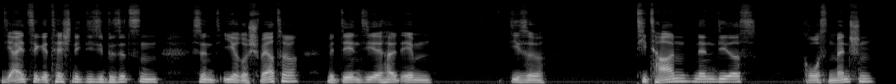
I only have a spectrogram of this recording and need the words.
die einzige Technik, die sie besitzen, sind ihre Schwerter, mit denen sie halt eben diese Titanen, nennen die das, großen Menschen,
